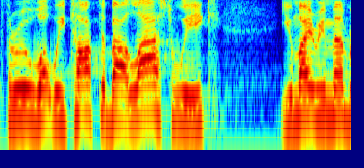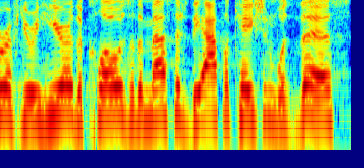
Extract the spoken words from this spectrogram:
through what we talked about last week. You might remember if you were here, the close of the message, the application was this.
